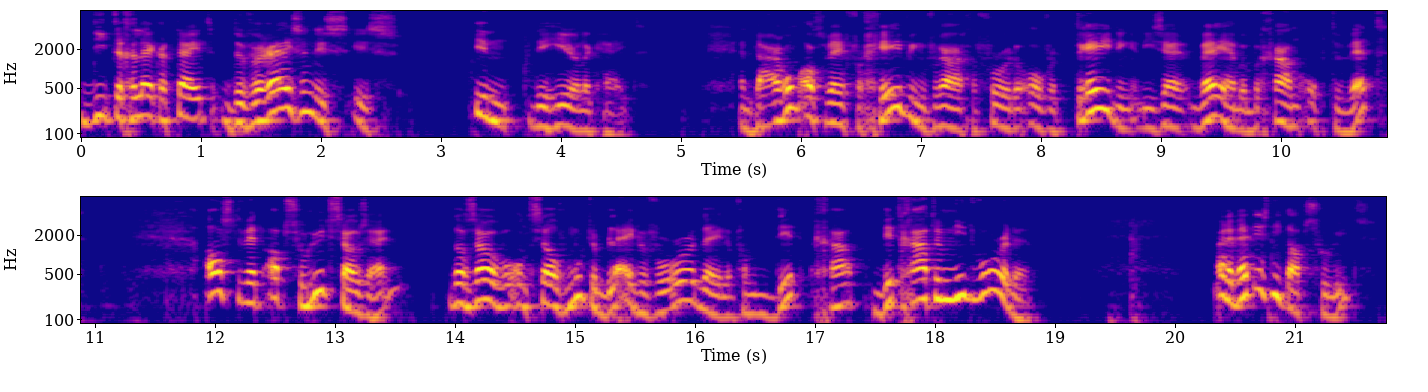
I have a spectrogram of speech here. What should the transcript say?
die tegelijkertijd de verrijzenis is in de heerlijkheid. En daarom, als wij vergeving vragen voor de overtredingen die wij hebben begaan op de wet, als de wet absoluut zou zijn, dan zouden we onszelf moeten blijven veroordelen van dit gaat, dit gaat hem niet worden. Maar de wet is niet absoluut.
